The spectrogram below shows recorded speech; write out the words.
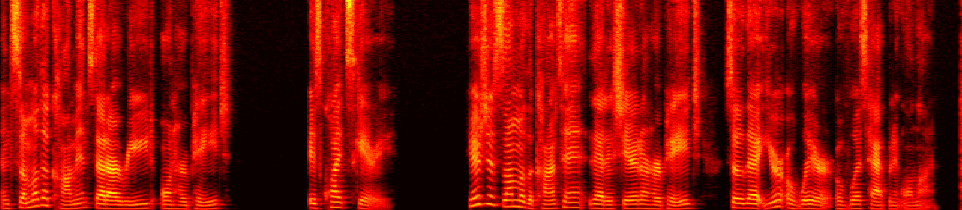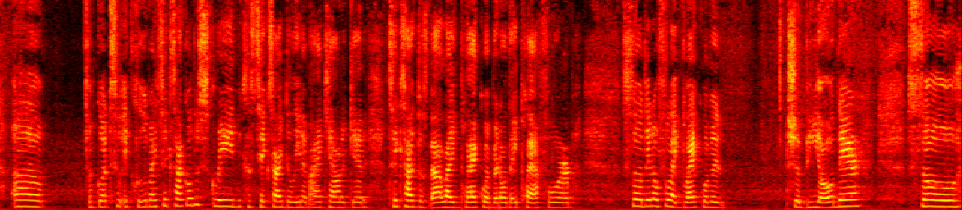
and some of the comments that I read on her page is quite scary. Here's just some of the content that is shared on her page so that you're aware of what's happening online. Uh, I'm going to include my TikTok on the screen because TikTok deleted my account again. TikTok does not like black women on their platform. So they don't feel like black women should be on there. So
